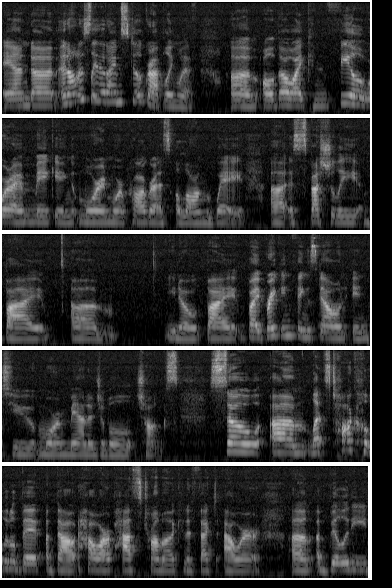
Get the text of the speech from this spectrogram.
and, uh, and honestly that I'm still grappling with. Um, although I can feel where I'm making more and more progress along the way, uh, especially by, um, you know, by, by breaking things down into more manageable chunks. So um, let's talk a little bit about how our past trauma can affect our um, ability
